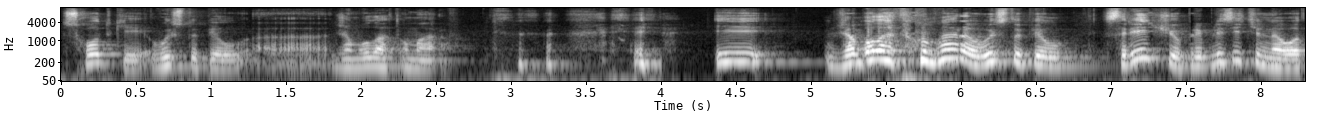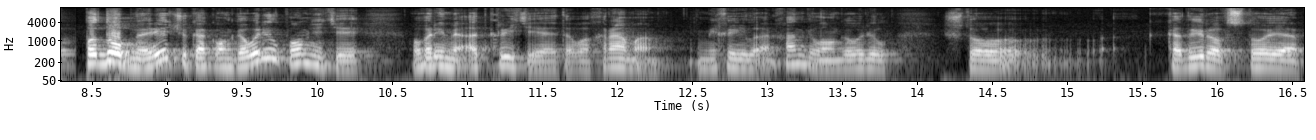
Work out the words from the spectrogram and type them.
сходке выступил э, Джамбулат Умаров. И Джамбулат Умаров выступил с речью, приблизительно вот подобной речью, как он говорил, помните, во время открытия этого храма Михаила Архангела, он говорил, что Кадыров, стоя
